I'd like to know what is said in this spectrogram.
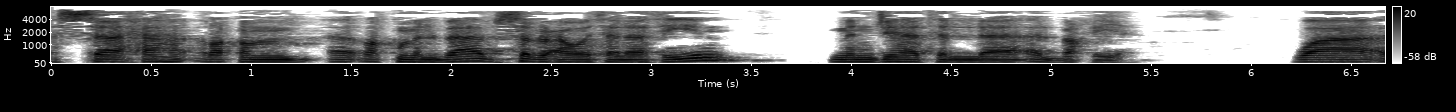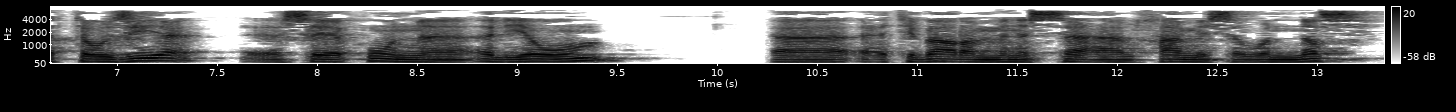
الساحة رقم رقم الباب 37 من جهة البقيع. والتوزيع سيكون اليوم اعتبارا من الساعة الخامسة والنصف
